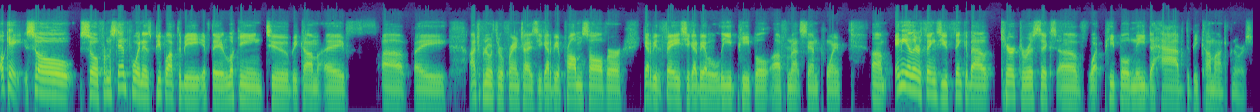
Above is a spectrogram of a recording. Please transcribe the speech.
okay, so so from a standpoint is people have to be if they're looking to become a uh, a entrepreneur through a franchise, you got to be a problem solver. You got to be the face. You got to be able to lead people uh, from that standpoint. Um, any other things you think about characteristics of what people need to have to become entrepreneurs?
